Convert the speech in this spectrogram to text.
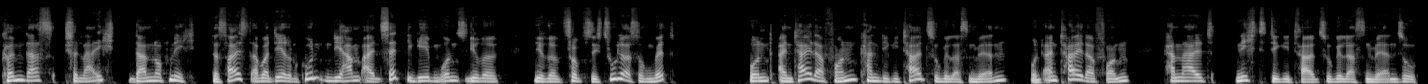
können das vielleicht dann noch nicht. Das heißt aber, deren Kunden, die haben ein Set, die geben uns ihre, ihre 50 Zulassungen mit und ein Teil davon kann digital zugelassen werden und ein Teil davon kann halt nicht digital zugelassen werden. So,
